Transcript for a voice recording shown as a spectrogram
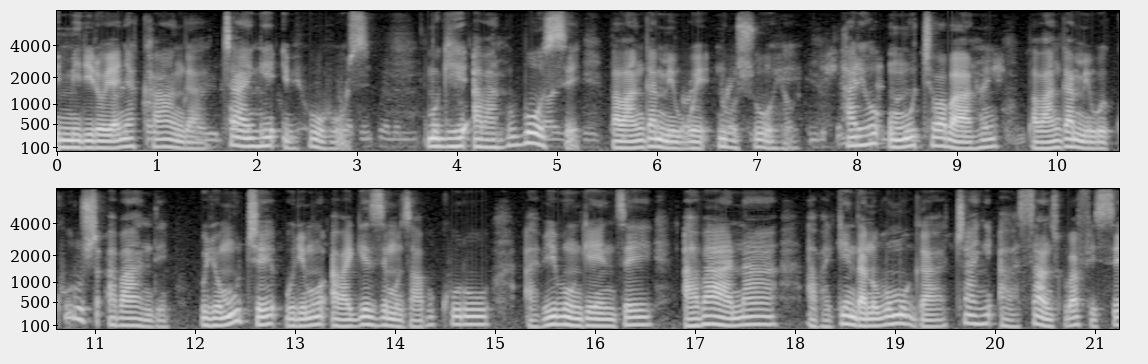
imiriro ya nyakanga cyangwa ibihuhusi mu gihe abantu bose babangamiwe n'ubushuhe hariho umuce w'abantu babangamiwe kurusha abandi uyu muce urimo abageze mu zabukuru abibungenze abana abagendana ubumuga cyangwa abasanzwe bafise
